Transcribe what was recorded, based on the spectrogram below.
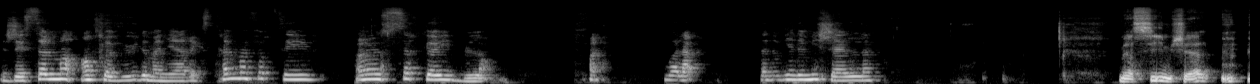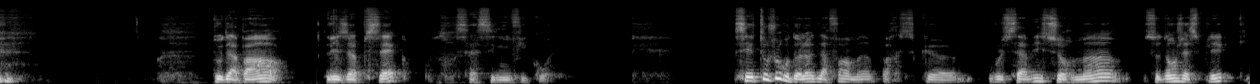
J'ai seulement entrevu de manière extrêmement furtive un cercueil blanc. Voilà, ça nous vient de Michel. Merci, Michel. Tout d'abord, les obsèques, ça signifie quoi? C'est toujours au-delà de la forme, hein, parce que vous le savez sûrement, ce dont j'explique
